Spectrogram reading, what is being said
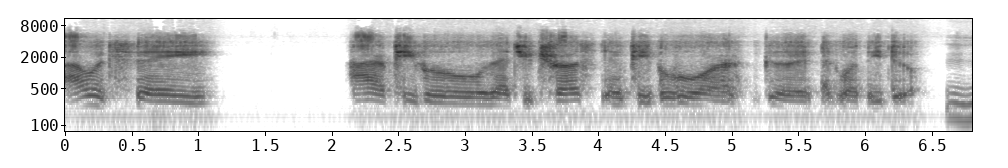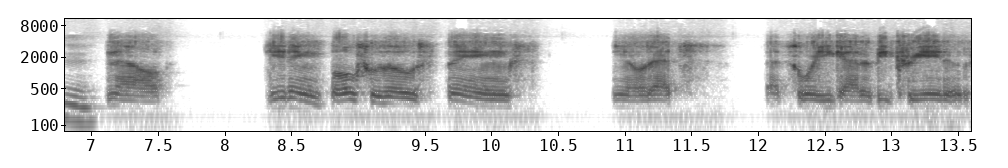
I would say hire people that you trust and people who are good at what they do. mm-hmm. Now, getting both of those things, you know, that's that's where you got to be creative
